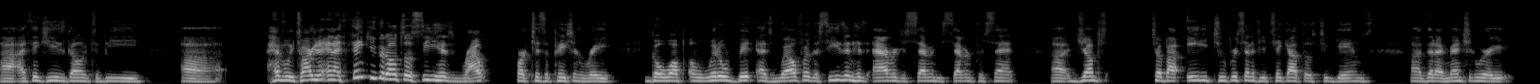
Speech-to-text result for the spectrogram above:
Uh, I think he's going to be uh heavily targeted. And I think you could also see his route participation rate go up a little bit as well for the season. His average is 77%, uh, jumps to about 82% if you take out those two games uh, that I mentioned where he,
